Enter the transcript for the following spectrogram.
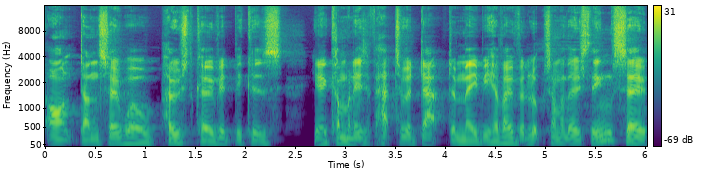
aren't done so well post COVID because you know companies have had to adapt and maybe have overlooked some of those things. So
